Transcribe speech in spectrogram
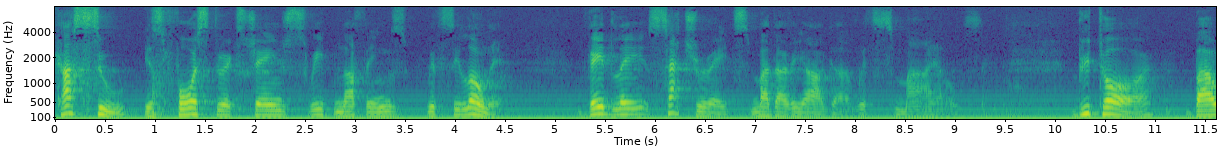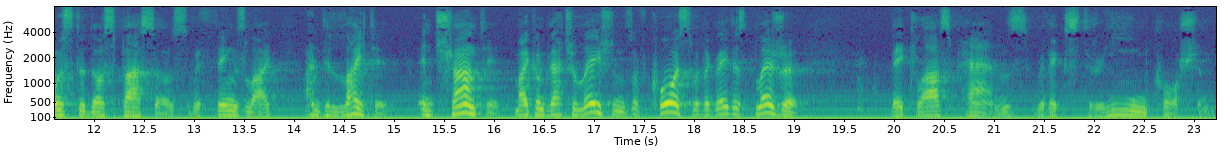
Cassou is forced to exchange sweet nothings with Silone. Vedle saturates Madariaga with smiles. Butor bows to Dos Passos with things like, I'm delighted, enchanted, my congratulations, of course, with the greatest pleasure. They clasp hands with extreme caution,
